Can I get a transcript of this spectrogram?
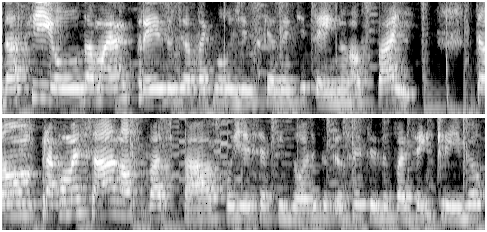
da CEO da maior empresa de biotecnologias que a gente tem no nosso país. Então, para começar nosso bate-papo e esse episódio que eu tenho certeza que vai ser incrível,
